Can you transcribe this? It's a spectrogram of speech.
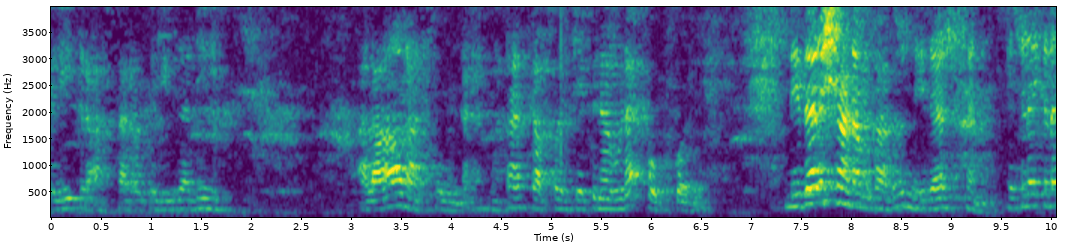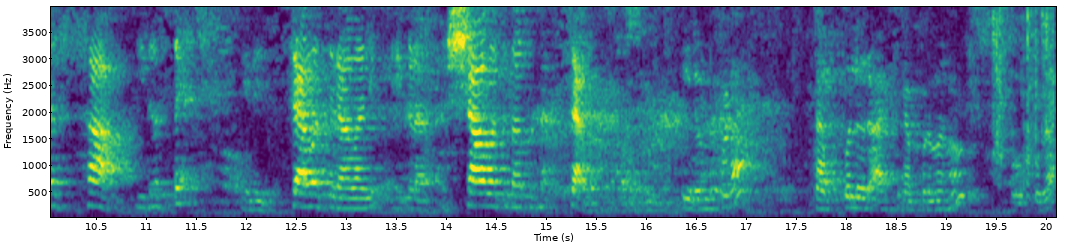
తెలియక రాస్తారో తెలియదు కానీ అలా రాస్తూ ఉండాలన్నమాట. తప్పని చెప్పినా కూడా ఒప్పుకోండి నిదర్శనం కాదు నిదర్శనం. ఇక్కడ ఇక్కడ సా. ఇది వస్తే ఇది శావత్ రావాలి. ఇక్కడ షావత్ కాకుండా శావత్ ఈ రెండు కూడా తప్పులు రాసినప్పుడు మనం ఒప్పుగా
